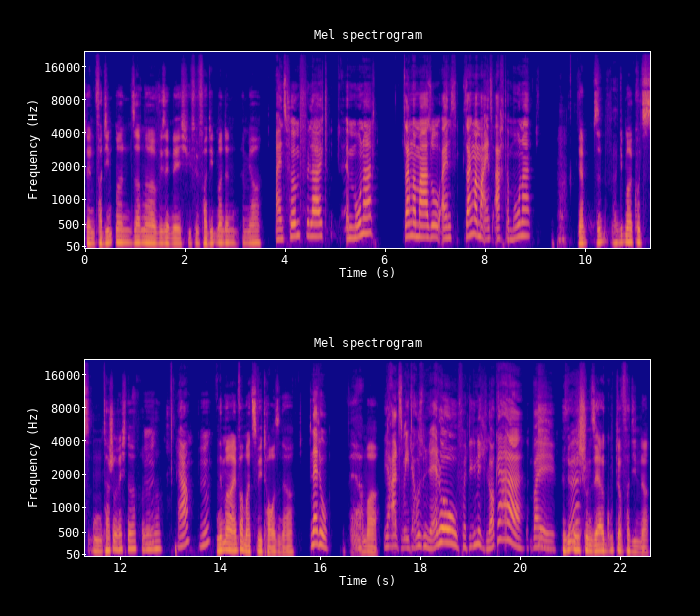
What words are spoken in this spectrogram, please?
dann verdient man, sag mal, weiß ich nicht, wie viel verdient man denn im Jahr? 1,5 vielleicht im Monat. Sagen wir mal so eins, sagen wir mal 1,8 im Monat. Ja, sind, gib mal kurz einen Taschenrechner oder Mhm. so. Ja? Hm? Nimm mal einfach mal 2000, ja. Netto. Ja, mal. Ja, 2000 netto verdiene ich locker. Weil. Das ne? ist schon ein sehr guter Verdiener.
